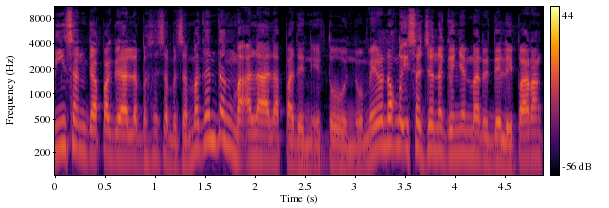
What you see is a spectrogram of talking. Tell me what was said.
minsan kapag lalabas sa bansa, magandang maalala pa din ito. No? Meron akong isa dyan na ganyan Maridel. Eh. Parang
